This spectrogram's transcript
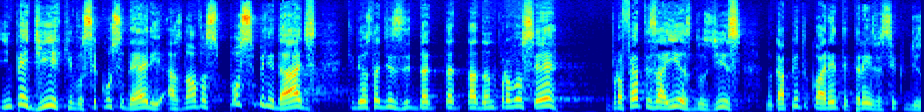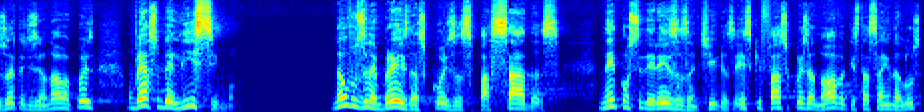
impedir que você considere as novas possibilidades que Deus está tá, tá, tá dando para você. O profeta Isaías nos diz, no capítulo 43, versículo 18 a 19, uma coisa, um verso belíssimo. Não vos lembreis das coisas passadas, nem considereis as antigas. Eis que faço coisa nova que está saindo à luz.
